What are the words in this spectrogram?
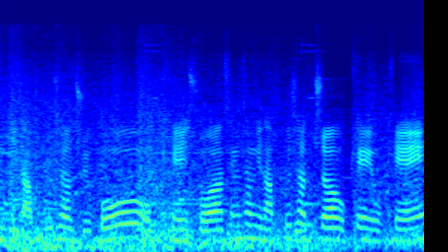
생성기 다 부셔주고 오케이 좋아. 생성기 다 부셨죠? 오케이 오케이.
